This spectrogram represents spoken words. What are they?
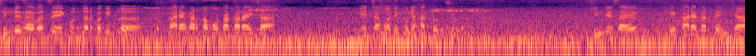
शिंदे साहेबांचं एकंदर बघितलं तर कार्यकर्ता मोठा करायचा याच्यामध्ये कोणी हात धरू शकत नाही. शिंदे साहेब हे कार्यकर्त्यांच्या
